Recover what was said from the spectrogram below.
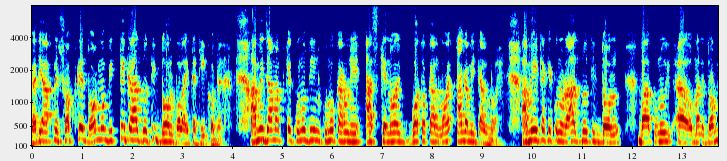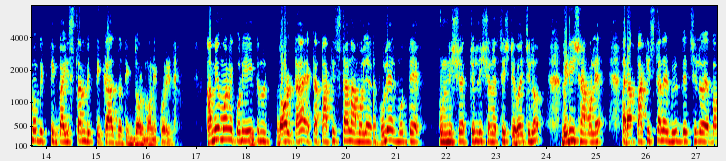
কাজে আপনি সবকে ধর্মভিত্তিক রাজনৈতিক দল বলা এটা ঠিক হবে না। আমি জামাতকে কোনোদিন কোনো কারণে আজকে নয়, গতকাল নয়, আগামীকাল নয়। আমি এটাকে কোনো রাজনৈতিক দল বা কোনো মানে ধর্মভিত্তিক বা ইসলাম ভিত্তিক রাজনৈতিক দল মনে করি না। আমি মনে করি এই দলটা একটা পাকিস্তান আমলের ভুলের মধ্যে উনিশশো একচল্লিশ সনের সৃষ্টি হয়েছিল। ব্রিটিশ আমলে এরা পাকিস্তানের বিরুদ্ধে ছিল এবং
